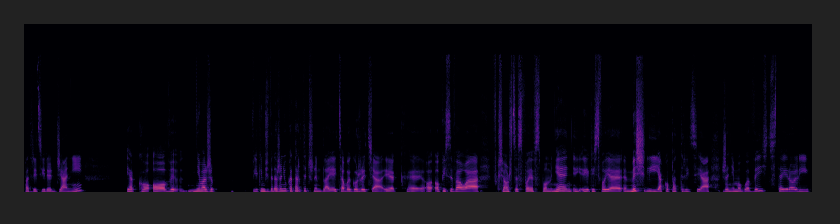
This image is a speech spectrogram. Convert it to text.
Patrycji Reggiani, jako o wy- niemalże w jakimś wydarzeniu katartycznym dla jej całego życia. Jak e, opisywała w książce swoje wspomnienia, jakieś swoje myśli jako Patrycja, że nie mogła wyjść z tej roli.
